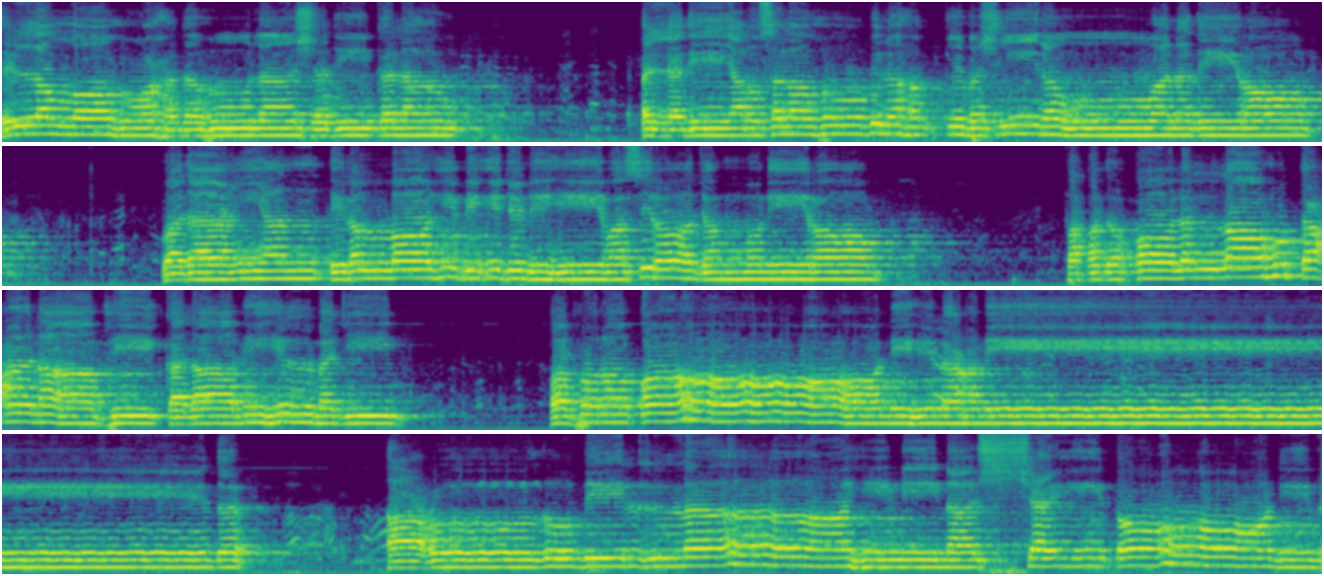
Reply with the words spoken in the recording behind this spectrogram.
إلا الله وحده لا شريك له الذي يرسله بالحق بشيرا ونذيرا وداعيا إلى الله بإذنه وسراجا منيرا. فقد قال الله تعالى في كلامه المجيد وفرقانه الحميد. أعوذ بالله من الشيطان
